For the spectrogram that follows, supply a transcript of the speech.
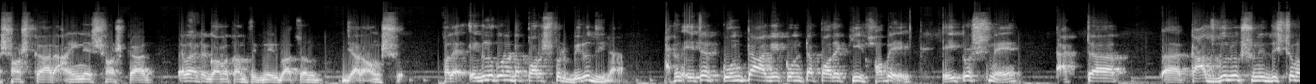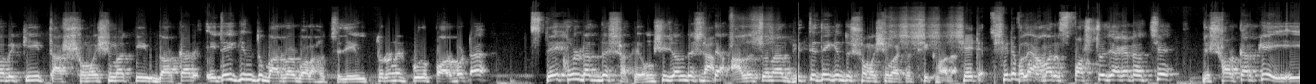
সংস্কার আইনের সংস্কার এবং একটা গণতান্ত্রিক নির্বাচন যার অংশ। ফলে এগুলো কোনোটা পরস্পর বিরোধী না। এখন এটার কোনটা আগে, কোনটা পরে কি হবে, এই প্রশ্নে একটা কাজগুলো সুনির্দিষ্টভাবে কি, তার সময়সীমা কি দরকার, এটাই কিন্তু বারবার বলা হচ্ছে যে এই উত্তরণের পুরো পর্বটা স্টেক হোল্ডারদের সাথে অংশীজনদের সাথে আলোচনার ভিত্তিতেই কিন্তু সময়সীমাটা ঠিক হয় সেটা- সেটা বলা- আমার স্পষ্ট জায়গাটা হচ্ছে যে সরকারকে এই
